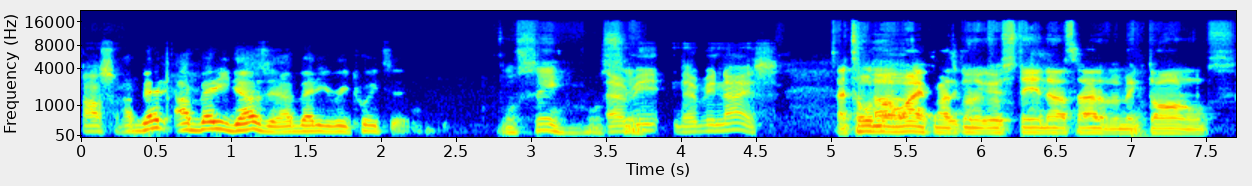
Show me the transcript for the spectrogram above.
Awesome. I bet I bet he does it. I bet he retweets it. We'll see. We'll That'd see. be that'd be nice. I told my uh, wife I was gonna go stand outside of a McDonald's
